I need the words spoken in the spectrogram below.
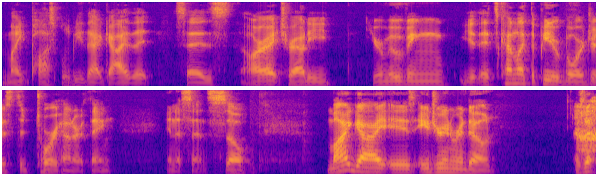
might possibly be that guy that says, "All right, Trouty, you're moving." It's kind of like the Peter Bourjos to Torii Hunter thing, in a sense. So my guy is Adrian Rondon. Was that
